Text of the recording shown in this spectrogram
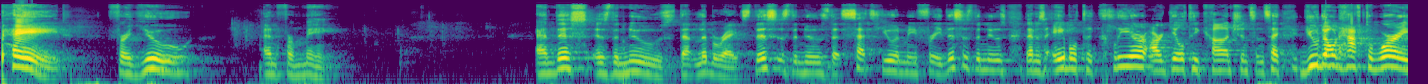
Paid for you and for me. And this is the news that liberates. This is the news that sets you and me free. This is the news that is able to clear our guilty conscience and say, you don't have to worry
